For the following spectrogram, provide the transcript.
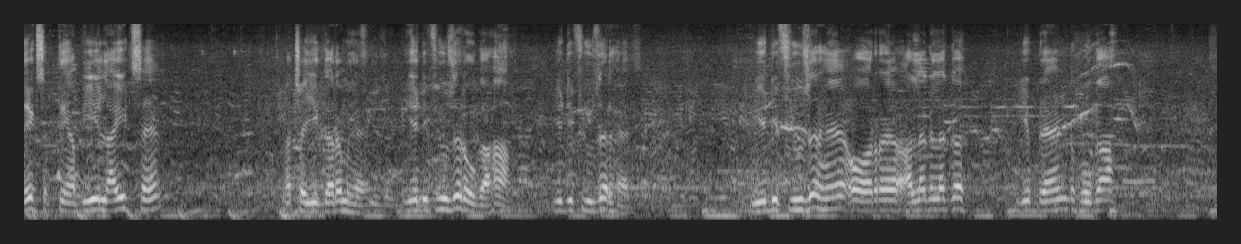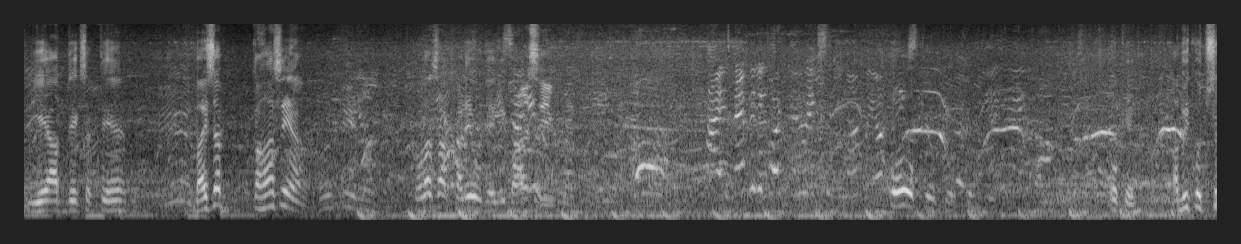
देख सकते हैं आप ये लाइट्स हैं। अच्छा ये गर्म है। ये डिफ्यूज़र होगा हाँ। ये डिफ्यूज़र है। ये डिफ्यूज़र है और अलग अलग ये ब्रांड होगा। ये आप देख सकते हैं। भाई साहब कहाँ से हैं थोड़ा सा खड़े हो जाएगी बात भैया। ओके ओके ओके। ओके अभी कुछ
